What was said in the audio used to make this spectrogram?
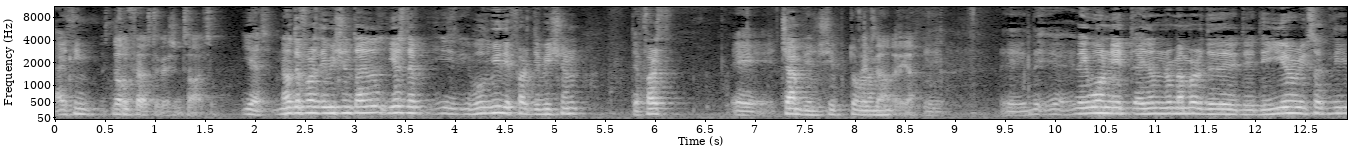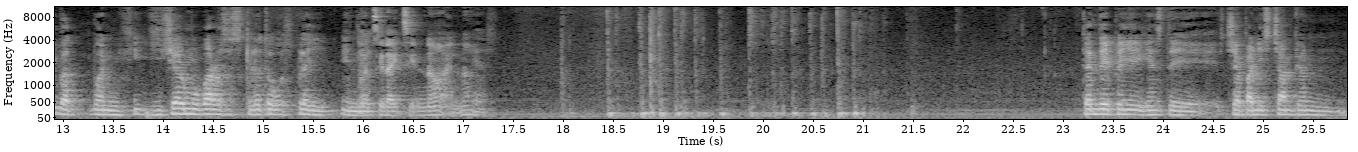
I think it's not the first division title. Yes, not the first division title. Yes, the, it will be the first division, the first uh, championship tournament. Exactly, Uh, uh, they, they won it. I don't remember the, the, the year exactly, but when Guillermo Barros Schelotto was playing in the 1989. No? yes, Then they play against the Japanese champion.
